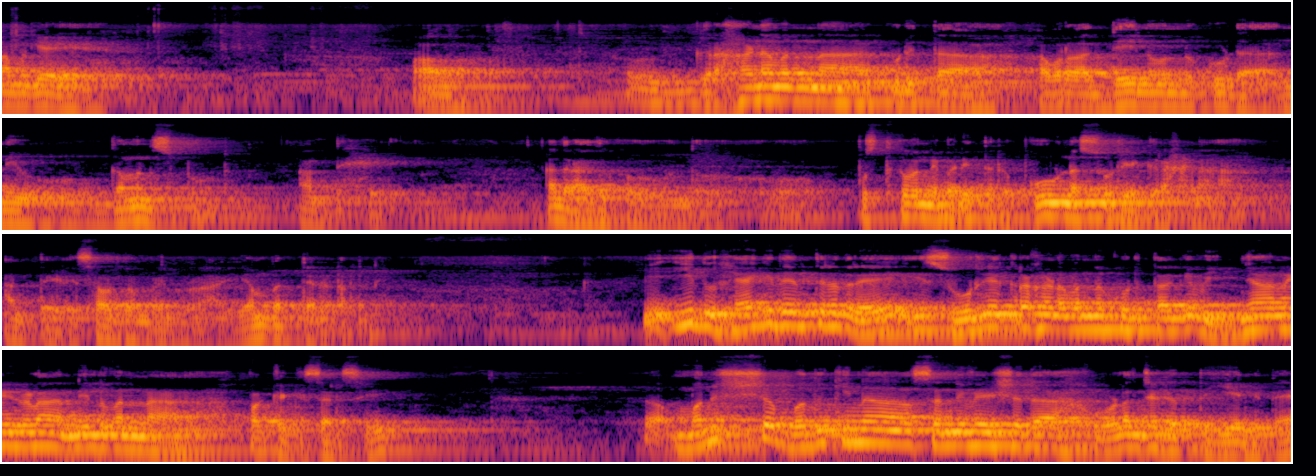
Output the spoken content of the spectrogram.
ನಮಗೆ ಗ್ರಹಣವನ್ನು ಕುರಿತ ಅವರ ಅಧ್ಯಯನವನ್ನು ಕೂಡ ನೀವು ಗಮನಿಸ್ಬೋದು ಅಂತ ಹೇಳಿ. ಅಂದರೆ ಅದಕ್ಕೂ ಒಂದು ಪುಸ್ತಕವನ್ನೇ ಬರೀತಾರೆ, ಪೂರ್ಣ ಸೂರ್ಯಗ್ರಹಣ ಅಂತೇಳಿ, ಸಾವಿರದ ಒಂಬೈನೂರ ಎಂಬತ್ತೆರಡರಲ್ಲಿ. ಇದು ಹೇಗಿದೆ ಅಂತ ಹೇಳಿದ್ರೆ, ಈ ಸೂರ್ಯಗ್ರಹಣವನ್ನು ಕುರಿತಾಗಿ ವಿಜ್ಞಾನಿಗಳ ನಿಲುವನ್ನು ಪಕ್ಕಕ್ಕೆ ಸರಿಸಿ ಮನುಷ್ಯ ಬದುಕಿನ ಸನ್ನಿವೇಶದ ಒಳಜಗತ್ತು ಏನಿದೆ,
